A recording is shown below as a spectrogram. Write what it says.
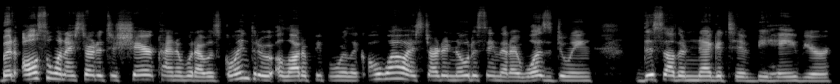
But also when I started to share kind of what I was going through, a lot of people were like, "Oh wow, I started noticing that I was doing this other negative behavior,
